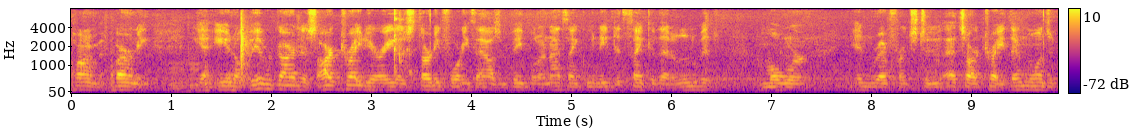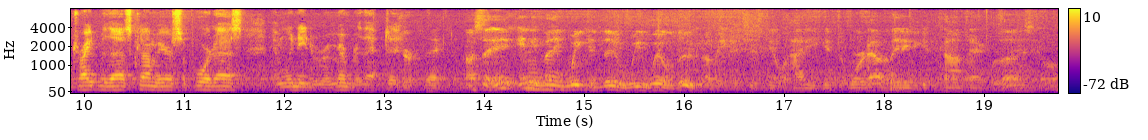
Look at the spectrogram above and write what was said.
Parliament, Bernie. Yeah, you know, regardless, our trade area is thirty, forty thousand people, and I think we need to think of that a little bit more in reference to, that's our trade. Them ones that trade with us, come here, support us, and we need to remember that too. Sure. I say, anything we can do, we will do. I mean, it's just, you know, how do you get the word out? Or they need to get in contact with us. You know,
